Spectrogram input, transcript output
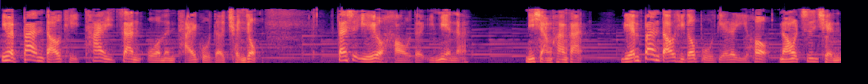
因为半导体太占我们台股的权重，但是也有好的一面呢。你想看看，连半导体都补跌了以后，然后之前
